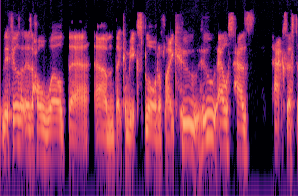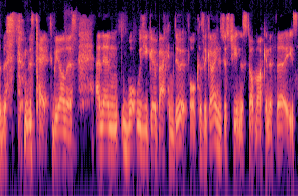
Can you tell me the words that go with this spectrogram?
it feels like there's a whole world there um, that can be explored of like who who else has access to this this tech to be honest. And then what would you go back and do it for? Because the guy who's just cheating the stock market in the 30s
